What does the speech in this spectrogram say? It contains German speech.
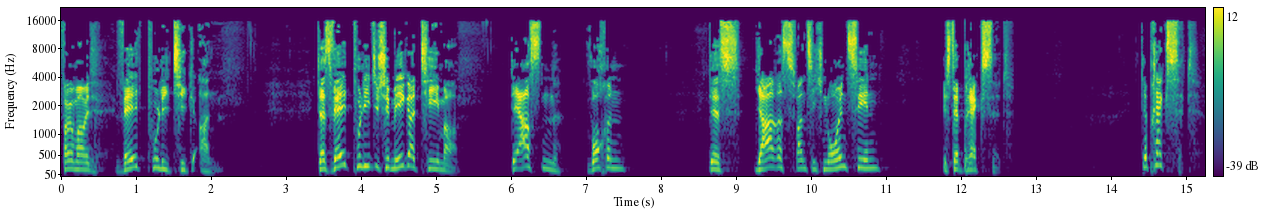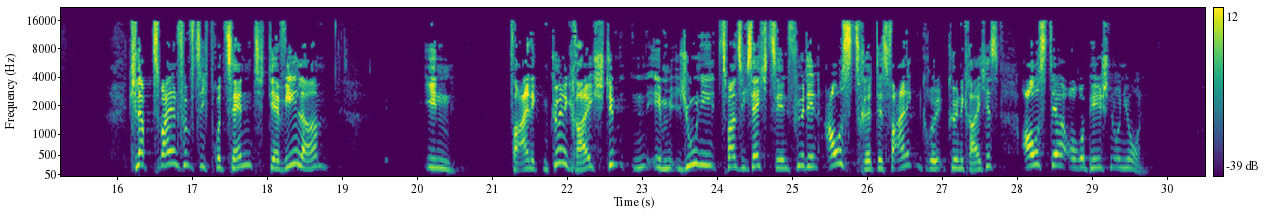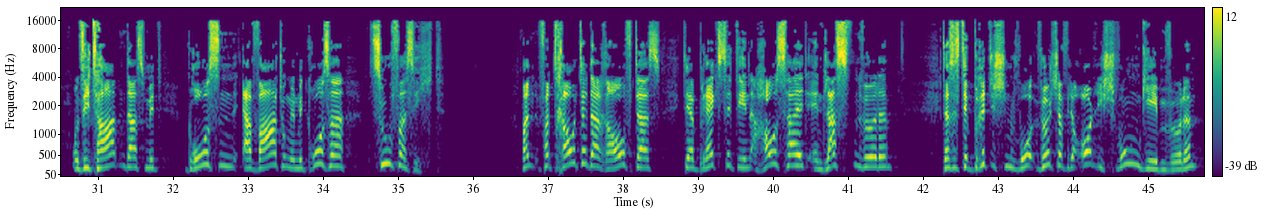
Fangen wir mal mit Weltpolitik an. Das weltpolitische Megathema der ersten Wochen des Jahres 2019 ist der Brexit. Der Brexit. Knapp 52 Prozent der Wähler im Vereinigten Königreich stimmten im Juni 2016 für den Austritt des Vereinigten Königreiches aus der Europäischen Union. Und sie taten das mit großen Erwartungen, mit großer Zuversicht. Man vertraute darauf, dass der Brexit den Haushalt entlasten würde, dass es der britischen Wirtschaft wieder ordentlich Schwung geben würde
